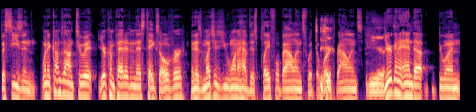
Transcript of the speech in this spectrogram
the season. When it comes down to it, your competitiveness takes over. And as much as you want to have this playful balance with the work balance, Yeah. you're going to end up doing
